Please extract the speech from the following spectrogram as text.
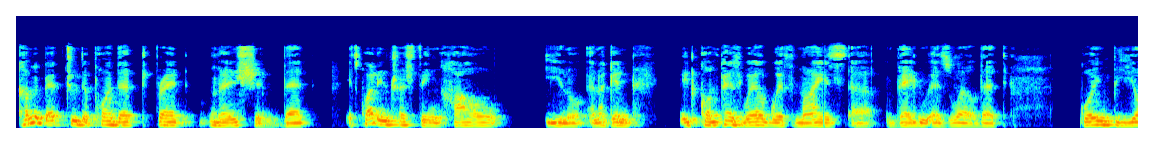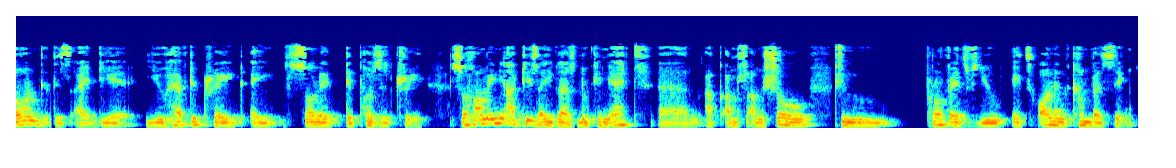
Coming back to the point that Fred mentioned that it's quite interesting how, you know, and again, it compares well with my uh, value as well that going beyond this idea, you have to create a solid depository. So how many artists are you guys looking at? Um, I'm, I'm sure to Prophet's view, it's all encompassing.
